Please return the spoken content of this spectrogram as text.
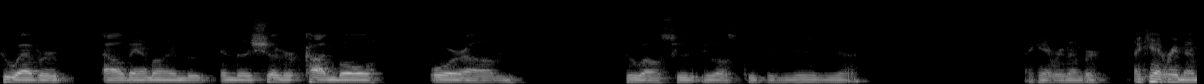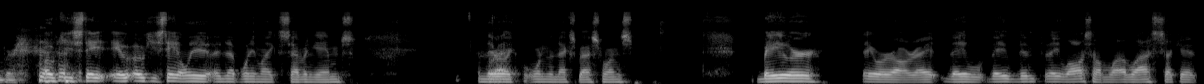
whoever Alabama in the in the sugar cotton bowl or um who else who who else did the I can't remember. I can't remember. Okie State Okie State only ended up winning like seven games. And they were like one of the next best ones. Baylor, they were all right. They they then they lost on last second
